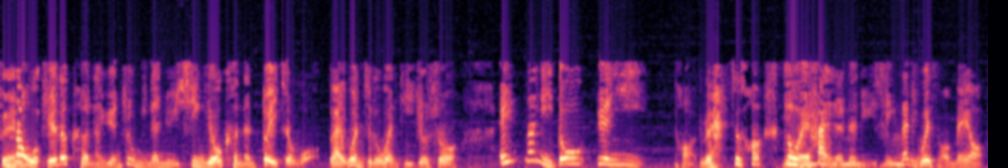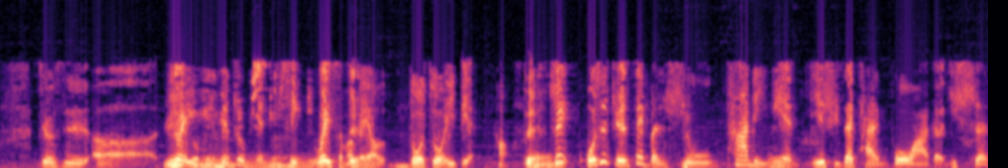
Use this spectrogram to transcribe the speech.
对那我觉得可能原住民的女性有可能对着我来问这个问题，就是说，哎，那你都愿意，好，对不对？就说作为汉人的女性，那你为什么没有，就是呃，对于原住民的女性，你为什么没有多做一点？好，对。所以我是觉得这本书它里面也许在谈波娃的一生，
